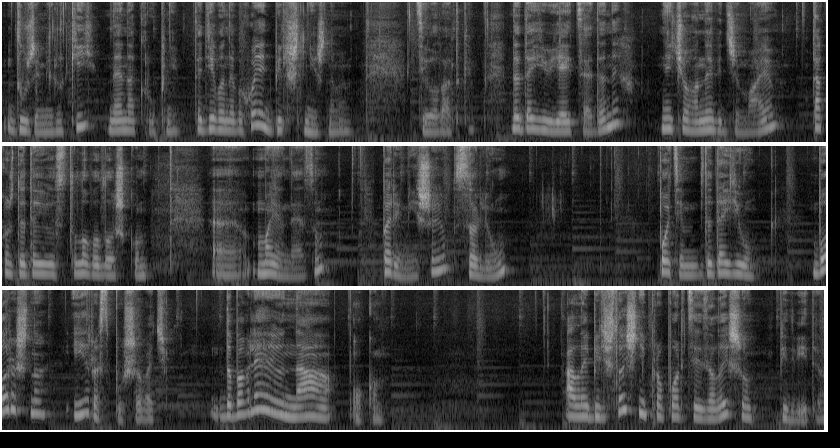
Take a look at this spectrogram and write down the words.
дуже мілкій, не на крупній. Тоді вони виходять більш ніжними, ці оладки. Додаю яйце до них, нічого не віджимаю. Також додаю столову ложку е, майонезу, перемішую, солю. Потім додаю борошно і розпушувач. Добавляю на око. Але більш точні пропорції залишу під відео.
